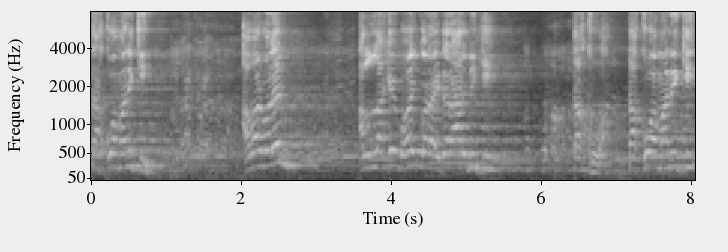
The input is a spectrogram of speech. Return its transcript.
তাকুয়া মানে কি? আবার বলেন, আল্লাহকে ভয় করা, এটার আরবি কি? তাকুয়া। তাকুয়া মানে কি?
